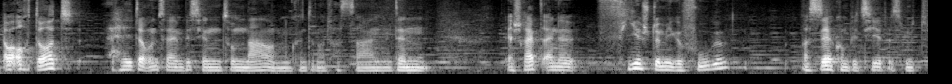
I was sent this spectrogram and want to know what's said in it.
Aber auch dort hält er uns ja ein bisschen zum Nahen, könnte man fast sagen. Denn er schreibt eine vierstimmige Fuge, was sehr kompliziert ist mit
